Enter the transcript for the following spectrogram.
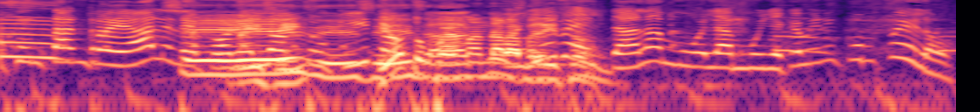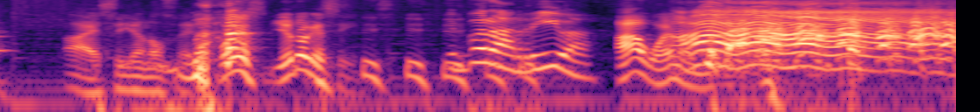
hacen tan reales, Sí, le ponen los sí, sí, tuquitos. sí, No, tú puedes mandar la Oye. ¿verdad? La Las muñecas vienen con pelo. Ah, eso yo no sé. Pues, yo creo que sí. Sí, pero arriba. Ah, bueno. Ah,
